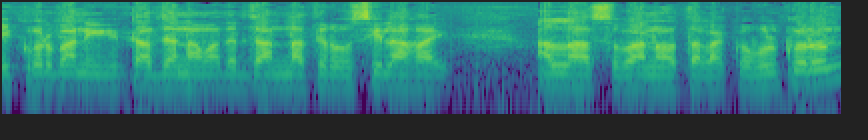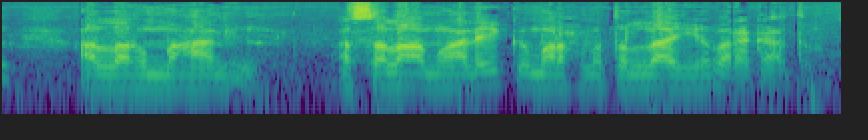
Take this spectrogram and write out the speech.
এই কোরবানিটা যেন আমাদের জান্নাতের ওসিলা হয়। আল্লাহ সুবাহ কবুল করুন। আল্লাহ আমিন। আসসালামু আলাইকুম রহমতুল্লাহ বারাকাতুহ।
